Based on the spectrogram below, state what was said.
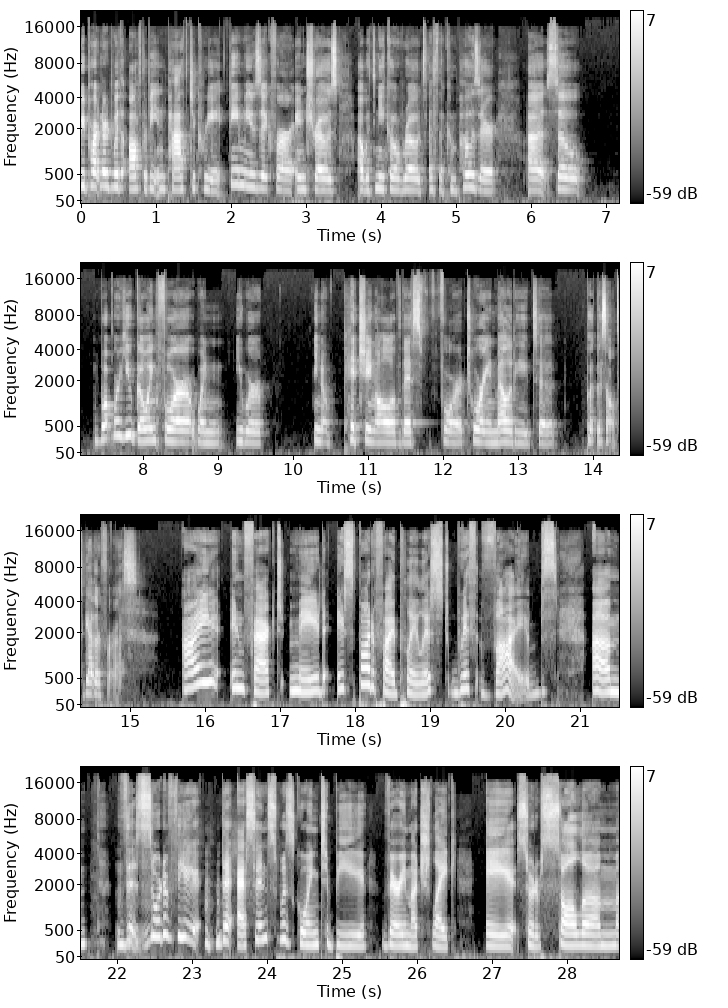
We partnered with Off the Beaten Path to create theme music for our intros uh, with Nico Rhodes as the composer. Uh, so, what were you going for when you were, you know, pitching all of this for Tori and Melody to put this all together for us? I, in fact, made a Spotify playlist with vibes. Um, the sort of the the essence was going to be very much like a sort of solemn,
